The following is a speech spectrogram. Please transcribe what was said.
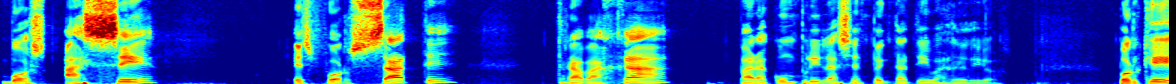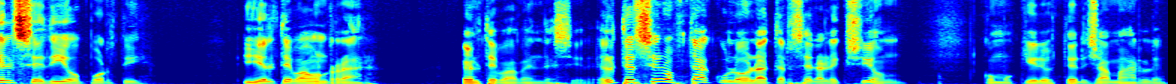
Vos hacé, esforzate, trabajá para cumplir las expectativas de Dios. Porque Él se dio por ti y Él te va a honrar, Él te va a bendecir. El tercer obstáculo, la tercera lección, como quiere usted llamarle,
